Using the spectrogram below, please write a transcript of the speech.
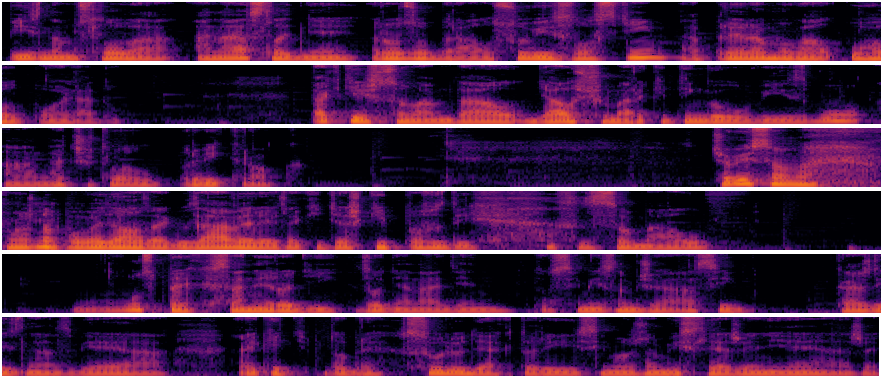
význam slova a následne rozobral súvislosti a preramoval uhol pohľadu. Taktiež som vám dal ďalšiu marketingovú výzvu a načrtol prvý krok. Čo by som možno povedal tak v závere, taký ťažký povzdych som mal, úspech sa nerodí zo dňa na deň. To si myslím, že asi každý z nás vie a aj keď, dobre, sú ľudia, ktorí si možno myslia, že nie a že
